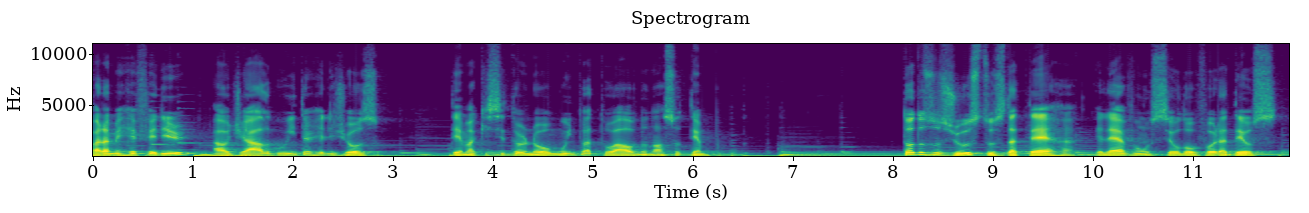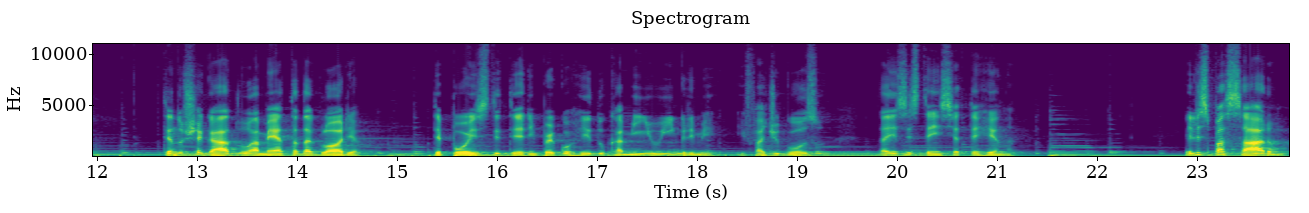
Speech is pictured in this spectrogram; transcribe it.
para me referir ao diálogo interreligioso, tema que se tornou muito atual no nosso tempo. Todos os justos da terra elevam o seu louvor a Deus, tendo chegado à meta da glória, depois de terem percorrido o caminho íngreme e fadigoso da existência terrena. Eles passaram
